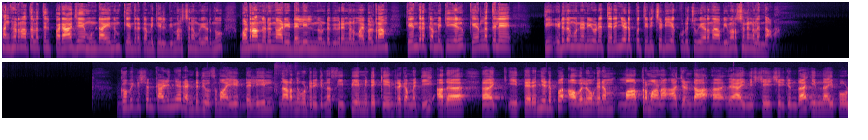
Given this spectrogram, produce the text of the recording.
സംഘടനാ തലത്തിൽ പരാജയമുണ്ടായെന്നും കേന്ദ്ര കമ്മിറ്റിയിൽ വിമർശനം ഉയർന്നു ബൽറാം നെടുങ്ങാടി ഡൽഹിയിൽ നിന്നുണ്ട് വിവരങ്ങളുമായി. ബൽറാം കേന്ദ്ര കമ്മിറ്റിയിൽ കേരളത്തിലെ ഇടതുമുന്നണിയുടെ തെരഞ്ഞെടുപ്പ് തിരിച്ചടിയെക്കുറിച്ച് ഉയർന്ന വിമർശനങ്ങൾ എന്താണ്? ഗോപികൃഷ്ണൻ കഴിഞ്ഞ രണ്ട് ദിവസമായി ഡൽഹിയിൽ നടന്നുകൊണ്ടിരിക്കുന്ന സി പി എമ്മിന്റെ കേന്ദ്ര കമ്മിറ്റി അത് ഈ തെരഞ്ഞെടുപ്പ് അവലോകനം മാത്രമാണ് അജണ്ട ആയി നിശ്ചയിച്ചിരിക്കുന്നത്. ഇന്ന് ഇപ്പോൾ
